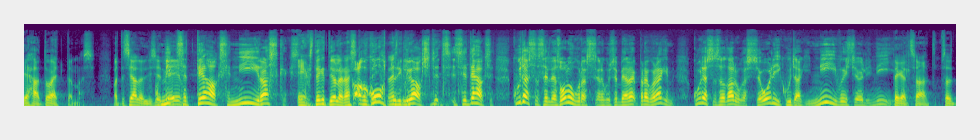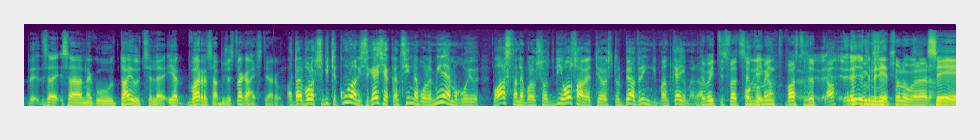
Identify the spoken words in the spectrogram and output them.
keha toetamas vaata, seal oli see. miks see tehakse nii raskeks? ei, kas tegelikult ei ole raske. aga kohtuniku jaoks see tehakse. kuidas sa selles olukorras, nagu me praegu räägime, kuidas sa saad aru, kas see oli kuidagi nii või see oli nii? tegelikult saad, sa, sa, sa nagu tajud selle ja Varr saab ju sellest väga hästi aru. aga tal poleks mitte kunagi see käsi hakanud sinnapoole minema, kui vastane poleks olnud nii osav, et ei oleks tal pead ringi pannud käima no.. ta võttis vaat see okay, moment vastaselt. ütleme nii, et see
